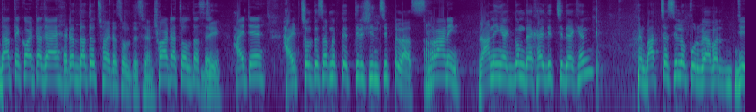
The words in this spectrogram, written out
দাঁতে কয়টা যায়? এটার দাঁতেও ছয়টা চলতেছে। ছয়টা চলতেছে। জি। হাইটে হাইট চলতেছে আপনার তেত্রিশ ইঞ্চি প্লাস রানিং রানিং একদম দেখাই দিচ্ছি দেখেন। বাচ্চা ছিল পূর্বে আবার জি,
